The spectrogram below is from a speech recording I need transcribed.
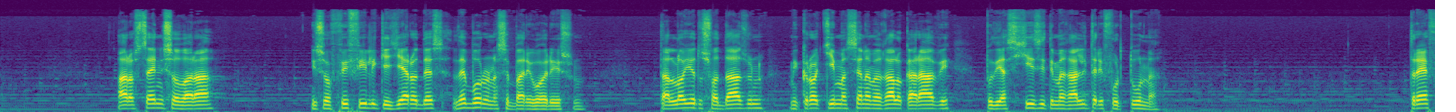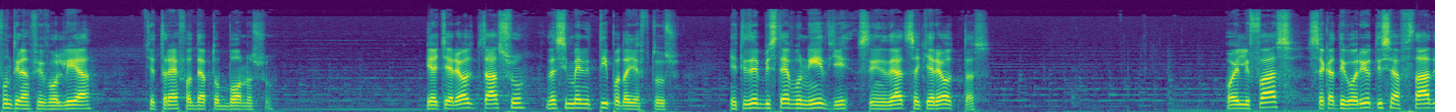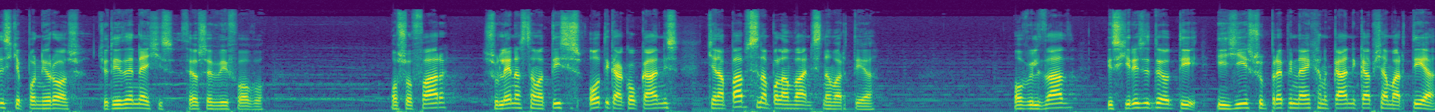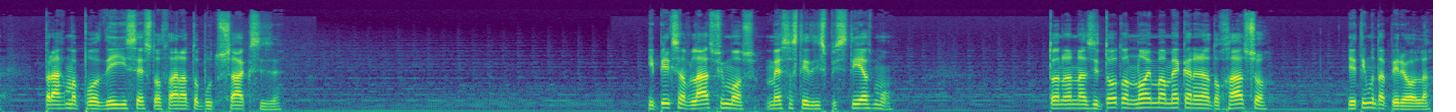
Αρρωσταίνει σοβαρά. Οι σοφοί φίλοι και γέροντες δεν μπορούν να σε παρηγορήσουν. Τα λόγια τους φαντάζουν μικρό κύμα σε ένα μεγάλο καράβι που διασχίζει τη μεγαλύτερη φουρτούνα. Τρέφουν την αμφιβολία και τρέφονται από τον πόνο σου. Η ακαιρεότητά σου δεν σημαίνει τίποτα για αυτούς, γιατί δεν πιστεύουν οι ίδιοι στην ιδέα της ακαιρεότητας. Ο Ελιφάς σε κατηγορεί ότι είσαι αυθάδης και πονηρός και ότι δεν έχεις θεοσεβή φόβο. Ο Σοφάρ Σου λέει να σταματήσεις ό,τι κακό κάνεις και να πάψεις να απολαμβάνεις την αμαρτία. Ο Βιλδάδ ισχυρίζεται ότι οι γης σου πρέπει να είχαν κάνει κάποια αμαρτία, πράγμα που οδήγησε στο θάνατο που τους άξιζε. Υπήρξα βλάσφημος μέσα στη δυσπιστία μου. Το να αναζητώ το νόημα με έκανε να το χάσω. Γιατί μου τα πήρε όλα.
